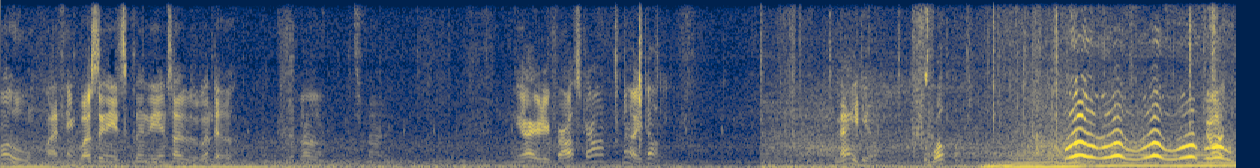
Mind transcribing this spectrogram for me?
Oh, I think Wesley needs to clean the inside of his window. Oh, it's fine. You got your defrost on? No, you don't. Now you do. You're welcome. Go on.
